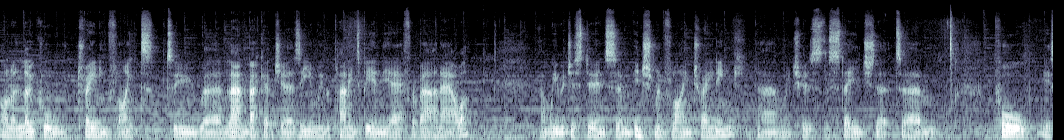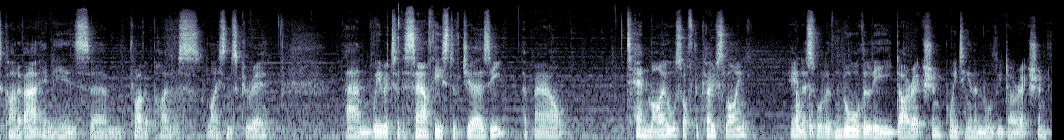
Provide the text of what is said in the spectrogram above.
on a local training flight to uh, land back at Jersey, and we were planning to be in the air for about an hour. And we were just doing some instrument flying training, um, which was the stage that um, Paul is kind of at in his um, private pilot's license career. And we were to the southeast of Jersey, about 10 miles off the coastline, in a sort of northerly direction, pointing in a northerly direction.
